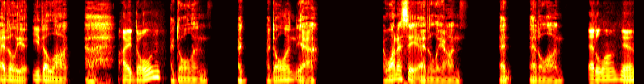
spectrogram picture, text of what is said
Edelia, Eidolon. Eidolon? Eidolon. Eidolon? Yeah. I want to say Edelion. Ed, Eidolon. Eidolon, yeah.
